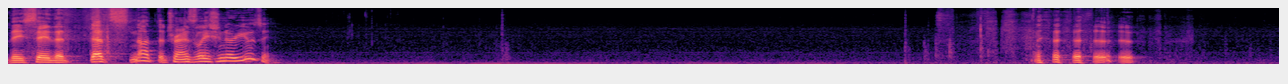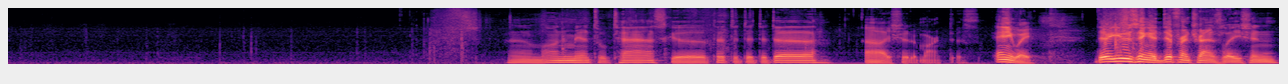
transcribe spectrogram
they say that that's not the translation they're using. Monumental task of da, da, da, Ah, I should have marked this. Anyway, they're using a different translation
